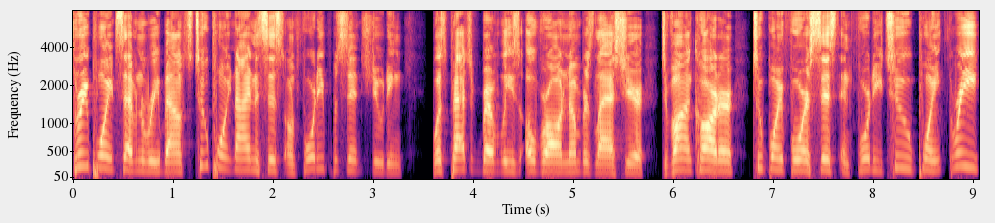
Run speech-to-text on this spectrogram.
3.7 rebounds, 2.9 assists on 40% shooting was Patrick Beverley's overall numbers last year. Jevon Carter, 2.4 assists and 42.3%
